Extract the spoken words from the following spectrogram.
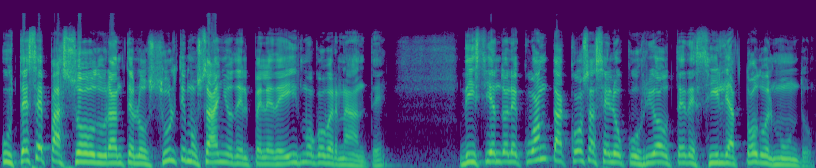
Usted se pasó durante los últimos años del peledeísmo gobernante diciéndole cuántas cosas se le ocurrió a usted decirle a todo el mundo.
